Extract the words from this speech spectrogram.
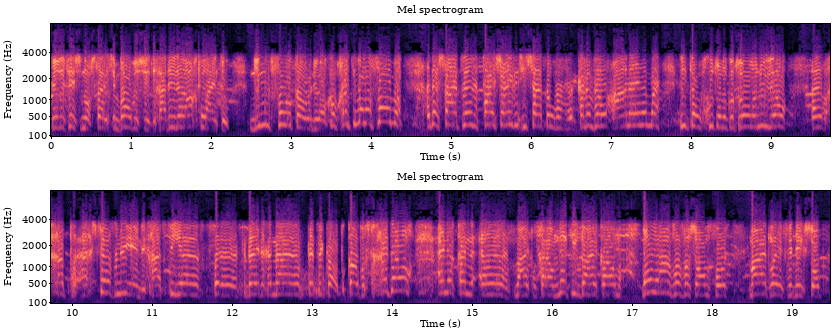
Willy Visser nog steeds in balbezit. Die gaat nu naar de achterlijn toe. Die moet voorkomen nu ook. Kom, geeft hij wel een voorbeeld. En daar staat uh, Thijs Evers. Die staat, al- kan hem wel aannemen, maar niet goed onder controle. Nu wel. Hij gaat, hij speelt er nu in. Die gaat via uh, ver- verdediger naar Patrick Koper. Koper gaat hoog. En dan kan eh Michael Vuil net niet bijkomen. Mooie aanval van Zandvoort. Maar het levert niks op.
